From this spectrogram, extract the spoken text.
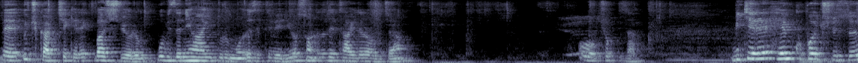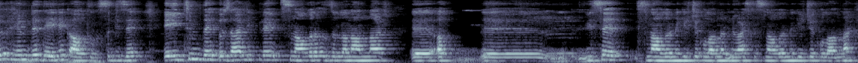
Ve 3 kart çekerek başlıyorum. Bu bize nihai durumu, özeti veriyor. Sonra da detayları alacağım. O çok güzel. Bir kere hem kupa üçlüsü hem de değnek altılısı bize eğitimde özellikle sınavlara hazırlananlar, e, at- e, lise sınavlarına girecek olanlar, üniversite sınavlarına girecek olanlar,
